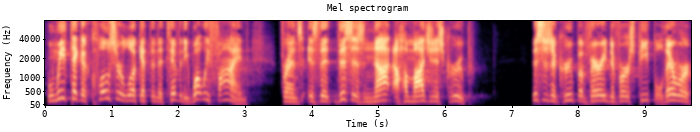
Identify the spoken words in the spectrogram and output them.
when we take a closer look at the Nativity, what we find, friends, is that this is not a homogenous group. This is a group of very diverse people. There were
